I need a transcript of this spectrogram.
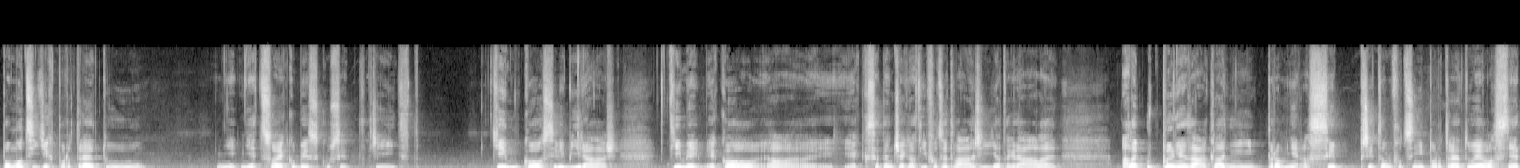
pomocí těch portrétů ně, něco jakoby zkusit říct tím, koho si vybíráš, tím, jako, jak se ten člověk na té fotce tváří a tak dále. Ale úplně základní pro mě asi při tom focení portrétu je vlastně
